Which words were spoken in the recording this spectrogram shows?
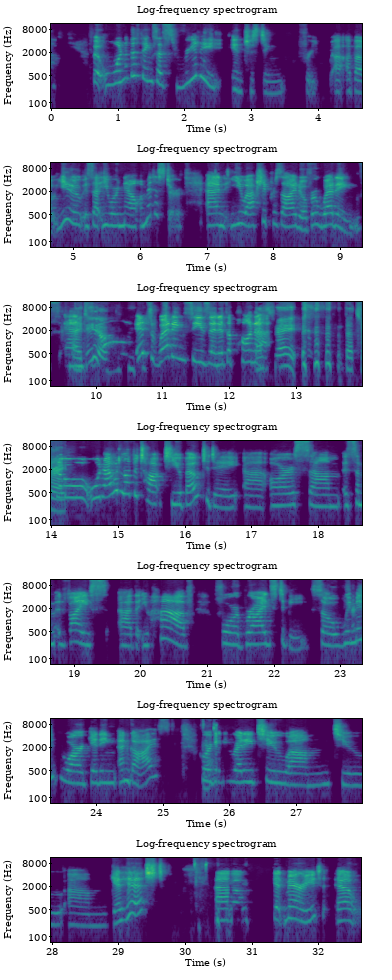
but one of the things that's really interesting for uh, about you is that you are now a minister, and you actually preside over weddings. And I do. oh, it's wedding season. It's upon us. That's right. That's right. So, what I would love to talk to you about today uh, are some some advice uh, that you have for brides to be. So, women who are getting and guys who are getting ready to um, to um, get hitched, uh, get married. Uh,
